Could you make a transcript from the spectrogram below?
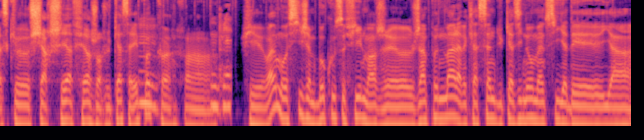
à ce que cherchait à faire George Lucas à l'époque, Mm. quoi. Enfin, puis euh, ouais, moi aussi j'aime beaucoup ce film. hein. J'ai j'ai un peu de mal avec la scène du casino, même s'il y a des, il y a,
